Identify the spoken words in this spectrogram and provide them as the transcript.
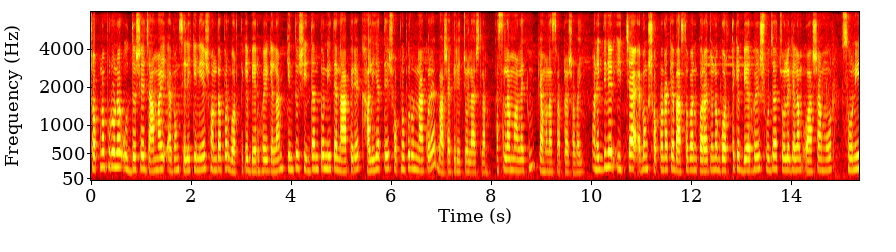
স্বপ্ন পূরণের উদ্দেশ্যে জামাই এবং ছেলেকে নিয়ে সন্ধ্যার পর ঘর থেকে বের হয়ে গেলাম, কিন্তু সিদ্ধান্ত নিতে না পেরে খালি হাতে স্বপ্ন পূরণ না করে বাসা ফিরে চলে আসলাম। আসসালামু আলাইকুম, কেমন আছেন আপনারা সবাই? অনেক দিনের ইচ্ছা এবং স্বপ্নটাকে বাস্তবায়ন করার জন্য ঘর থেকে বের হয়ে সোজা চলে গেলাম ওয়াসামোর সোনি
